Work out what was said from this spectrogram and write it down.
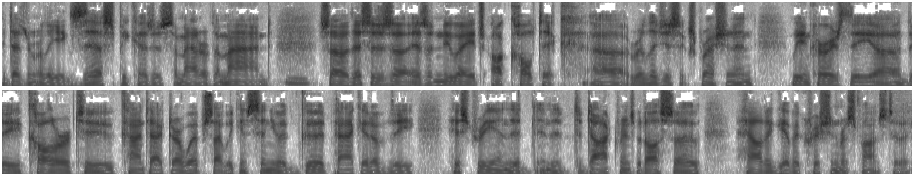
It doesn't really exist because it's a matter of the mind. Mm. So this is uh, is a new age occultic uh, religious expression, and we encourage the uh, the caller to contact our website. We can send you a good packet of the history and the and the, the doctrines, but also how to give a Christian response to it.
